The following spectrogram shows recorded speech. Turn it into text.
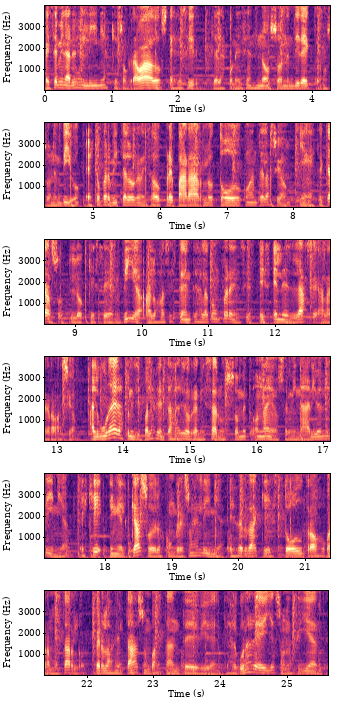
Hay seminarios en línea que son grabados, es decir, que las ponencias no son en directo, no son en vivo. Esto permite al organizador prepararlo todo con antelación y en este caso lo que se envía a los asistentes a la conferencia es el enlace a la grabación. Algunas de las principales ventajas de organizar un summit online o seminario en línea es que en el caso de los congresos en línea es verdad que es todo un trabajo para montarlo, pero las ventajas son bastante evidentes. Algunas de ellas son las siguientes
